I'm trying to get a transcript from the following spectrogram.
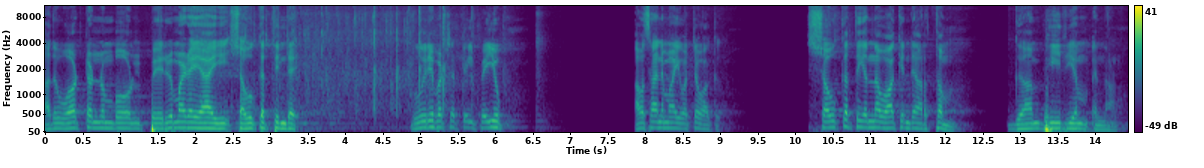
അത് വോട്ടെണ്ണുമ്പോൾ പെരുമഴയായി ശൗക്കത്തിന്റെ ഭൂരിപക്ഷത്തിൽ പെയ്യും. അവസാനമായി ഒറ്റ വാക്ക്. ഷൗക്കത്ത് എന്ന വാക്കിന്റെ അർത്ഥം ഗാംഭീര്യം എന്നാണ്.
